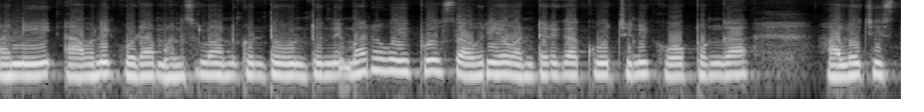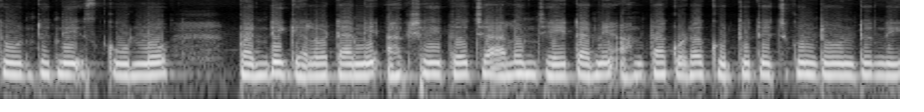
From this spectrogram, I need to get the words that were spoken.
అని అవని కూడా మనసులో అనుకుంటూ ఉంటుంది. మరోవైపు శౌర్య ఒంటరిగా కూర్చుని కోపంగా ఆలోచిస్తూ ఉంటుంది. స్కూల్లో బండి గెలవటాన్ని అక్షయ్తో ఛాలెంజ్ చేయటాన్ని అంతా కూడా గుర్తు తెచ్చుకుంటూ ఉంటుంది.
